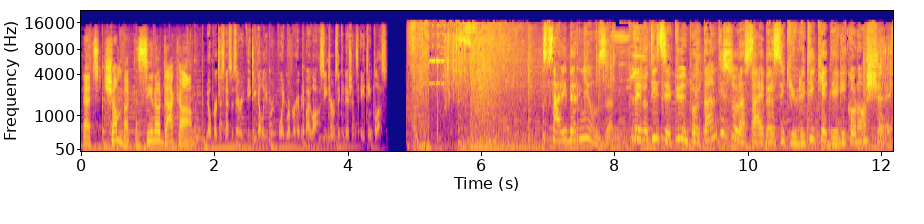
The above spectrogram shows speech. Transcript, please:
That's chumbacasino.com. No purchase necessary. VGW Group. Void were prohibited by law. See terms and conditions. 18 plus. Cyber News. Le notizie più importanti sulla cyber security che devi conoscere.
